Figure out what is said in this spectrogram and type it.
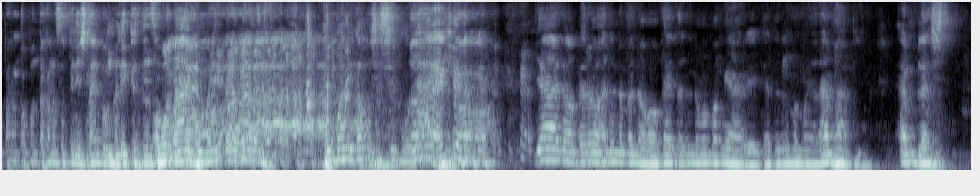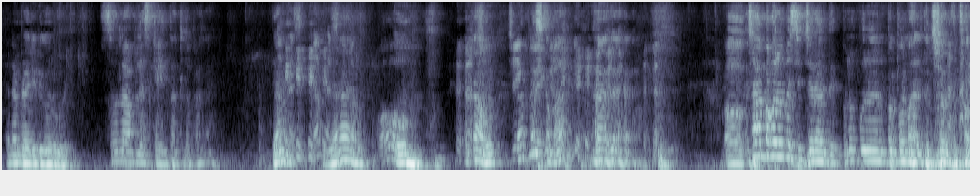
Parang papunta ka na sa finish line, bumalik ka dun sa Oo nga, bumalik na naman ako. Bumalik ako sa simula. Yeah, no, pero ano naman ako, kahit ano naman mangyari, kahit ano naman mangyari, I'm happy. I'm blessed. And I'm ready to go to work. So loveless kayong tatlo pala. Yeah. Yeah. Oo. Ikaw, na-bless ka ba? Oh, Kasama ko naman si Gerald eh. Punong-puno ng pagmamahal ng show na to.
